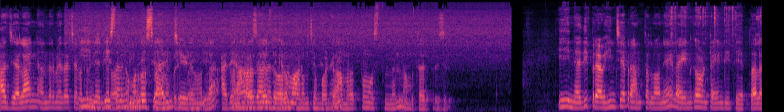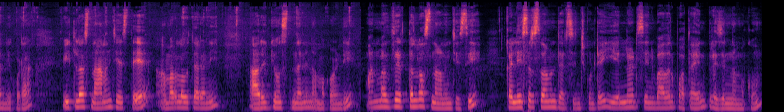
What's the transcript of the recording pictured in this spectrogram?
ఆ జలాన్ని అందరి మీద ఈ నదీ సంగమంలో స్నానం చేయడం వల్ల అదే ఆరోగ్యాన్ని దూరం అవడంతో పాటు అమరత్వం వస్తుందని నమ్ముతారు ప్రజలు. ఈ నది ప్రవహించే ప్రాంతంలోనే లైన్గా ఉంటాయండి ఈ తీర్థాలన్నీ కూడా. వీటిలో స్నానం చేస్తే అమరులవుతారని ఆరోగ్యం వస్తుందని నమ్మకం అండి. మన్మథ తీర్థంలో స్నానం చేసి కళ్యేశ్వర స్వామిని దర్శించుకుంటే ఏనాటి శని బాధలు పోతాయని ప్రజల నమ్మకం.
